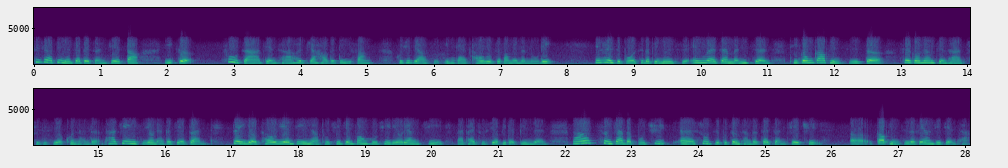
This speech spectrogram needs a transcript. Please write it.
剩下的病人再被转介到一个复杂检查会比较好的地方，呼吸治疗师应该投入这方面的努力。丁汉斯博士的评论是：因为在门诊提供高品质的肺功能检查其实是有困难的。他建议使用两个阶段，对于有抽烟、第一秒吐气、尖峰呼气流量计来排除 COP 的病人，然后剩下的不具呃数值不正常的再转介去呃高品质的肺量计检查。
